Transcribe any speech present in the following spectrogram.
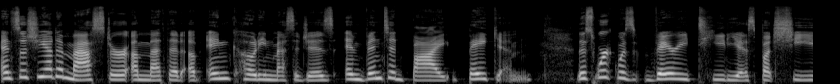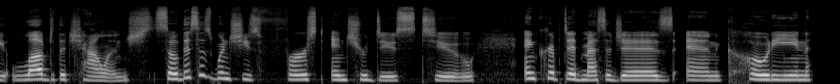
And so she had to master a method of encoding messages invented by Bacon. This work was very tedious, but she loved the challenge. So this is when she's first introduced to encrypted messages and coding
